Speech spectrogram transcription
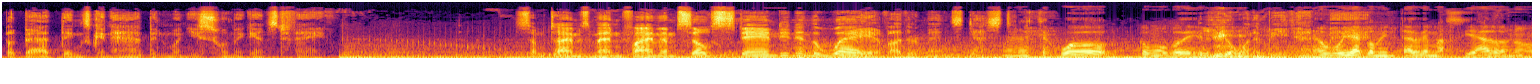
But bad things can happen when you swim against fate. Sometimes men find themselves standing in the way of other men's Bueno, destiny. este juego, como podéis ver, no voy a comentar demasiado, ¿no?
